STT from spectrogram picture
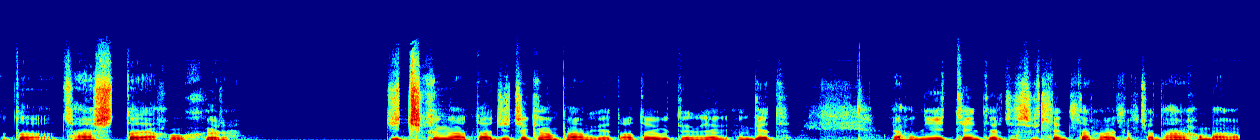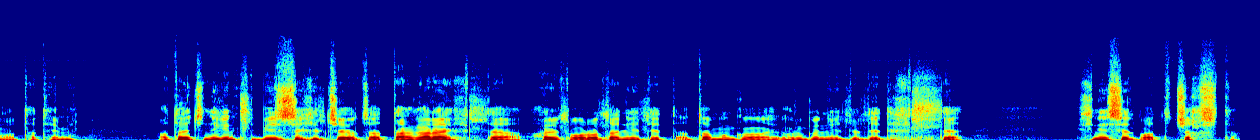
одоо цаашдаа яах вэ гэхээр жижигхэн одоо жижиг компани гэдэг одоо юу гэдэг яг ингээд яг нийтийн тэр засаглалын талаар ойлголцоо таархан байгаа юм та тийм ээ одоо энэ нэгэн тал бизнес эхэлж байв за дангаараа эхэллээ хоёул гуруулаа нийлээд одоо мөнгө хөрөнгө нийлүүлээд эхэллээ эхнээсээ л бодож явах хэрэгтэй.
